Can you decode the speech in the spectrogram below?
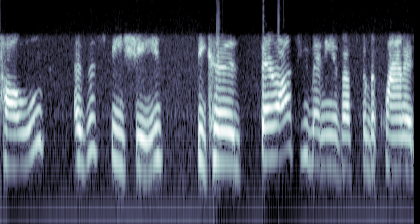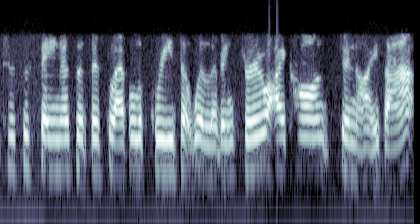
culled as a species because there are too many of us for the planet to sustain us at this level of greed that we're living through. I can't deny that.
